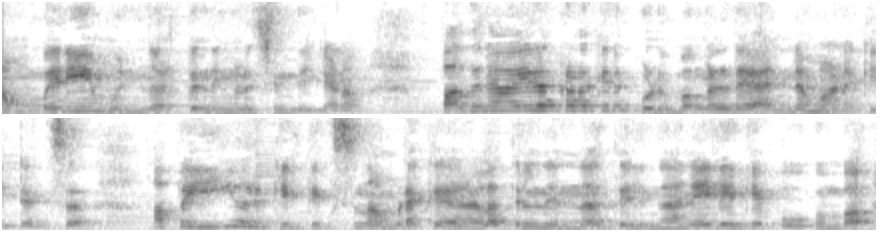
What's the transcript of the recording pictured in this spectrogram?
കമ്പനിയെ മുൻനിർത്തി നിങ്ങൾ ചിന്തിക്കണം. പതിനായിരക്കണക്കിന് കുടുംബങ്ങളുടെ അന്നമാണ് കിറ്റക്സ്. അപ്പൊ ഈ ഒരു കിറ്റക്സ് നമ്മുടെ കേരളത്തിൽ നിന്ന് തെലുങ്കാനയിലേക്ക് പോകുമ്പോൾ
